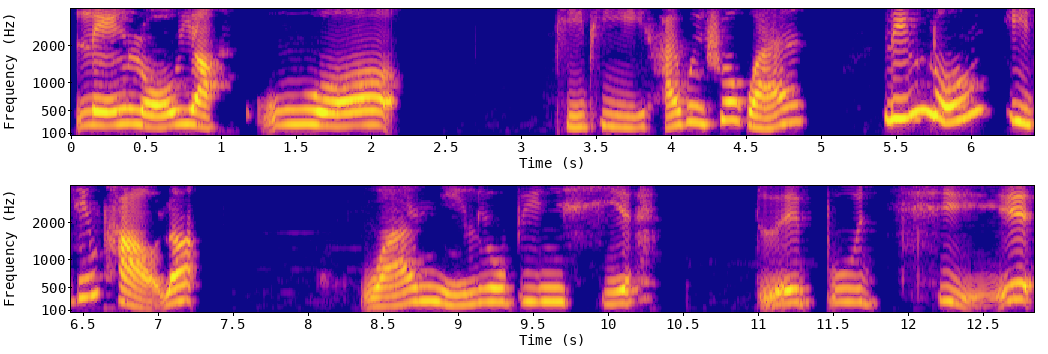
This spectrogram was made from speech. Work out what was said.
玲珑呀，我……皮皮还未说完，玲珑已经跑了。还你溜冰鞋，对不起。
